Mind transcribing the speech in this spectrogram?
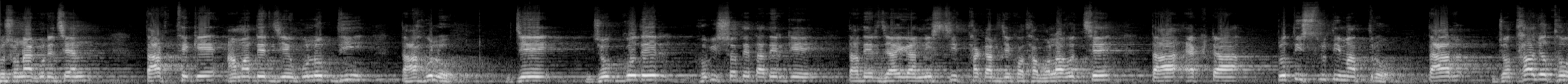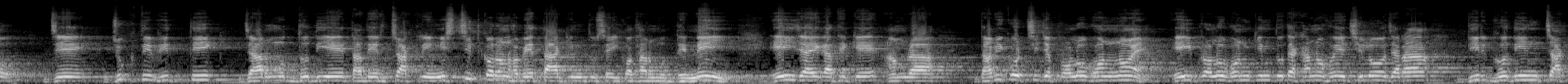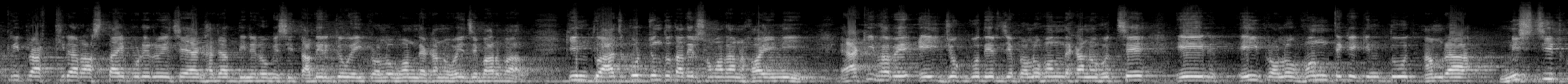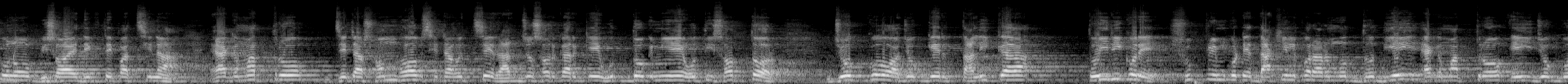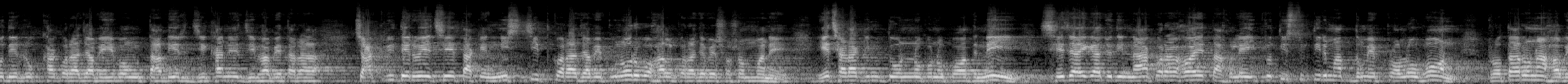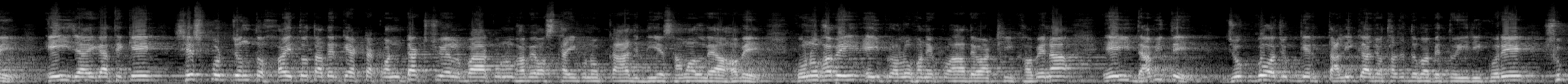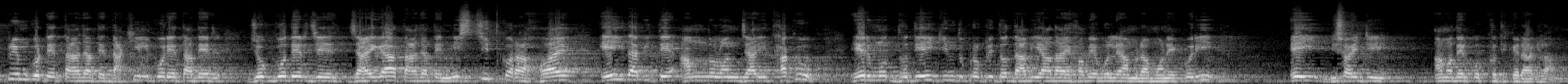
ঘোষণা করেছেন, তার থেকে আমাদের যে উপলব্ধি তা হলো যে যোগ্যদের ভবিষ্যতে তাদেরকে তাদের জায়গা নিশ্চিত থাকার যে কথা বলা হচ্ছে, তা একটা প্রতিশ্রুতি মাত্র। তার যথাযথ যে যুক্তিভিত্তিক, যার মধ্য দিয়ে তাদের চাকরি নিশ্চিতকরণ হবে তা কিন্তু সেই কথার মধ্যে নেই। এই জায়গা থেকে আমরা দাবি করছি যে প্রলোভন নয়। এই প্রলোভন কিন্তু দেখানো হয়েছিল যারা দীর্ঘদিন চাকরি প্রার্থীরা রাস্তায় পড়ে রয়েছে, এক হাজার দিনেরও বেশি তাদেরকেও এই প্রলোভন দেখানো হয়েছে বারবার। কিন্তু আজ পর্যন্ত তাদের সমাধান হয়নি। একইভাবে এই যোগ্যদের যে প্রলোভন দেখানো হচ্ছে, এর এই প্রলোভন থেকে কিন্তু আমরা নিশ্চিত কোনো বিষয় দেখতে পাচ্ছি না। একমাত্র যেটা সম্ভব সেটা হচ্ছে রাজ্য সরকারকে উদ্যোগ নিয়ে অতি সত্বর যোগ্য অযোগ্যের তালিকা তৈরি করে সুপ্রিম কোর্টে দাখিল করার মধ্য দিয়েই একমাত্র এই যোগ্যদের রক্ষা করা যাবে এবং তাদের যেখানে যেভাবে তারা চাকরিতে রয়েছে তাকে নিশ্চিত করা যাবে, পুনর্বহাল করা যাবে সসম্মানে। এছাড়া কিন্তু অন্য কোনো পদ নেই। সে জায়গা যদি না করা হয়, তাহলে এই প্রতিশ্রুতির মাধ্যমে প্রলোভন, প্রতারণা হবে। এই জায়গা থেকে শেষ পর্যন্ত হয়তো তাদেরকে একটা কন্ট্রাকচুয়াল বা কোনোভাবে অস্থায়ী কোনো কাজ দিয়ে সামাল দেওয়া হবে। কোনোভাবেই এই প্রলোভনে পা দেওয়া ঠিক হবে না। এই দাবিতে যোগ্য অযোগ্যের তালিকা যথাযথভাবে তৈরি করে সুপ্রিম কোর্টে তা যাতে দাখিল করে তাদের যোগ্যদের যে জায়গা তা যাতে নিশ্চিত করা হয়, এই দাবিতে আন্দোলন জারি থাকুক। এর মধ্য দিয়েই কিন্তু প্রকৃত দাবি আদায় হবে বলে আমরা মনে করি। এই বিষয়টি আমাদের পক্ষ থেকে রাখলাম।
